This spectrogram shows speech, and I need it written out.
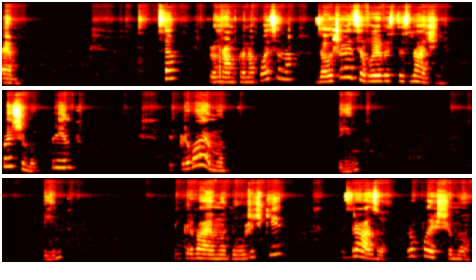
m. Все, програмка написана. Залишається вивести значення. Пишемо print. Відкриваємо print. Print. Відкриваємо дужечки. Зразу пропишемо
